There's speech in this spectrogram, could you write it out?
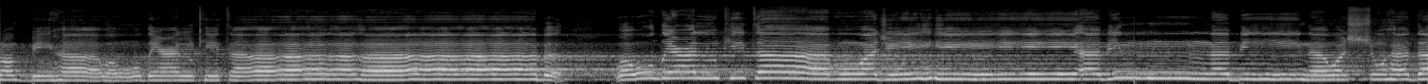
ربها ووضع الكتاب وجيء بالنبيين والشهداء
